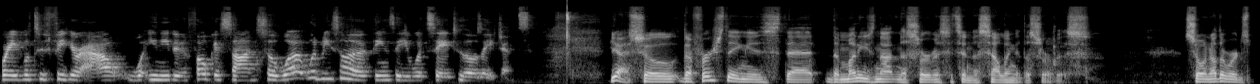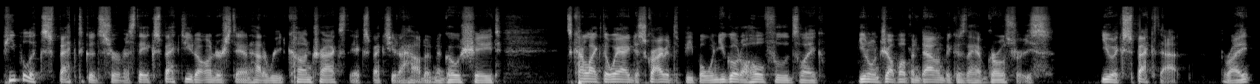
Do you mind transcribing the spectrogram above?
were able to figure out what you needed to focus on. So what would be some of the things that you would say to those agents? Yeah. So the first thing is that the money's not in the service, it's in the selling of the service. So, in other words, people expect good service. They expect you to understand how to read contracts, they expect you to how to negotiate. It's kind of like the way I describe it to people. When you go to Whole Foods, like you don't jump up and down because they have groceries. You expect that, right?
